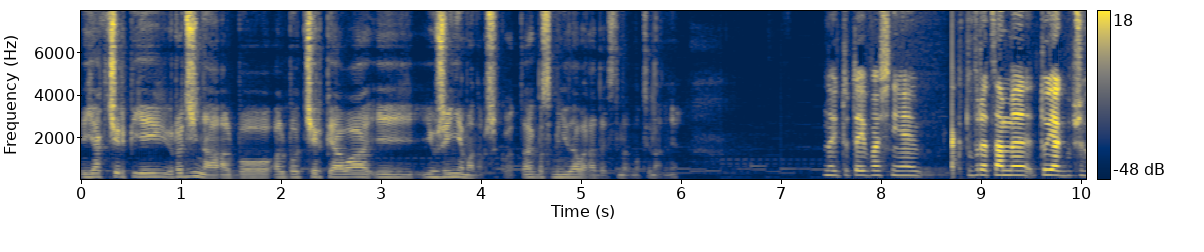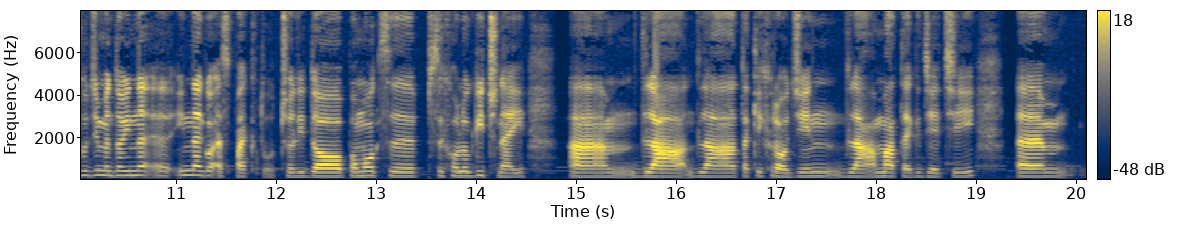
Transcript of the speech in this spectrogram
Jak cierpi jej rodzina, albo, albo cierpiała i już jej nie ma na przykład, tak? Bo sobie nie dała rady z tym emocjonalnie. No i tutaj właśnie, tak, tu wracamy, tu jakby przechodzimy do inne, e, innego aspektu, czyli do pomocy psychologicznej um, dla, dla takich rodzin, dla matek, dzieci. Um,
